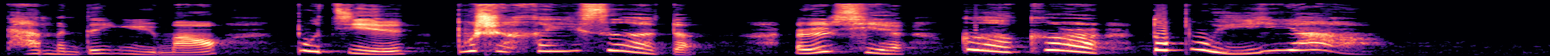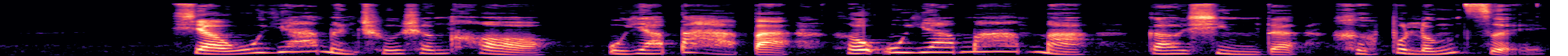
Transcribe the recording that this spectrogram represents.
它们的羽毛不仅不是黑色的，而且个个都不一样。小乌鸦们出生后。乌鸦爸爸和乌鸦妈妈高兴得合不拢嘴。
